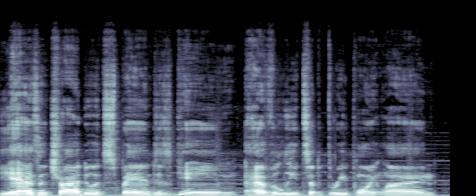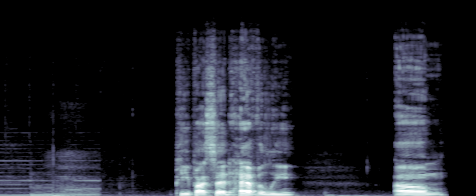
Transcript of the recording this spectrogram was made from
he hasn't tried to expand his game heavily to the three point line. Peep, I said heavily. Um,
